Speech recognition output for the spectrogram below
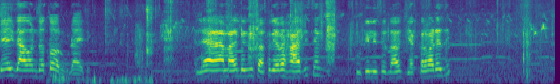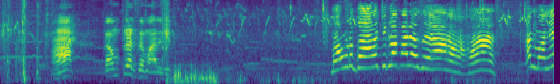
બે જવાનું જતો રહું ડાયરેક્ટ એટલે મારી બધી સસરી હવે હાજી છે તૂટેલી છે, તારે ચેક કરવા દેજે. હા કમ્પ્લેટ છે મારી જે મારું ગાળો ચેટલો કરે છે? હા હા અને મને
